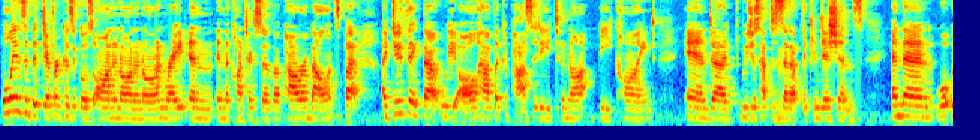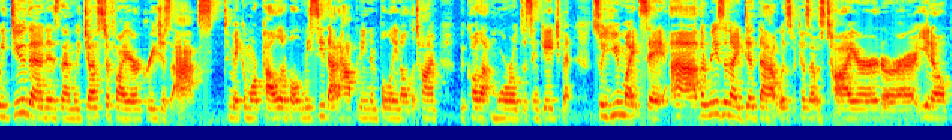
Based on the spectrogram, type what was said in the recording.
Bullying is a bit different because it goes on and on and on right in in the context of a power imbalance. But i do think that we all have the capacity to not be kind. And uh, we just have to set up the conditions and then what we do then is then we justify our egregious acts to make them more palatable. And we see that happening in bullying all the time. We call that moral disengagement. So you might say, ah, the reason I did that was because I was tired or, you know,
